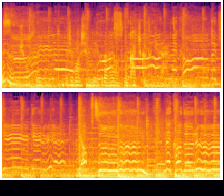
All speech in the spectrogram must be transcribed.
Ben ölmüş olsaydım acaba şimdiye kadar hayatına kaç kadın girerdi? Ne kaldı ki geriye Yaptığının ne kadarı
